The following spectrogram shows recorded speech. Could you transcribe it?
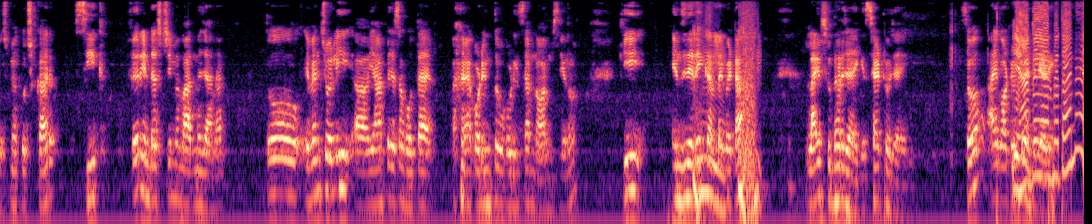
उसमें कुछ कर। सीख फिर इंडस्ट्री में बाद में जाना। तो इवेंचुअली यहाँ पे जैसा होता है according to Orissa norms you know कि इंजीनियरिंग कर ले बेटा लाइफ सुधर जाएगी सेट हो जाएगी। सो आई गॉट यहाँ पे यार बताया ना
